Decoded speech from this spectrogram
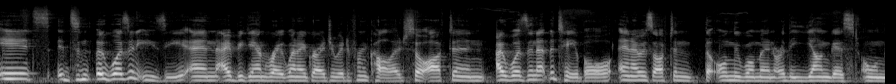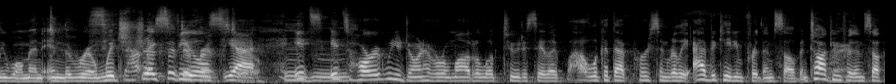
It's it's it wasn't easy, and I began right when I graduated from college. So often I wasn't at the table, and I was often the only woman or the youngest only woman in the room, which that just feels yeah. Mm-hmm. It's it's hard when you don't have a role model to look to to say like, wow, look at that person really advocating for themselves and talking right. for themselves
